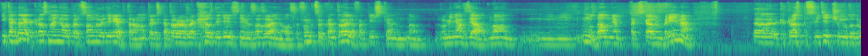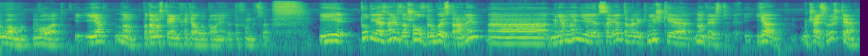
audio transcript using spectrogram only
и тогда я как раз нанял операционного директора, ну, то есть, который уже каждый день с ними созванивался. Функцию контроля фактически он ну, у меня взял, но он ну, дал мне, так скажем, время э, как раз посвятить чему-то другому. Вот. И, и я, ну, потому что я не хотел выполнять эту функцию. И тут я, знаешь, зашел с другой стороны. Э, мне многие советовали книжки, ну, то есть я учась в вышке,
